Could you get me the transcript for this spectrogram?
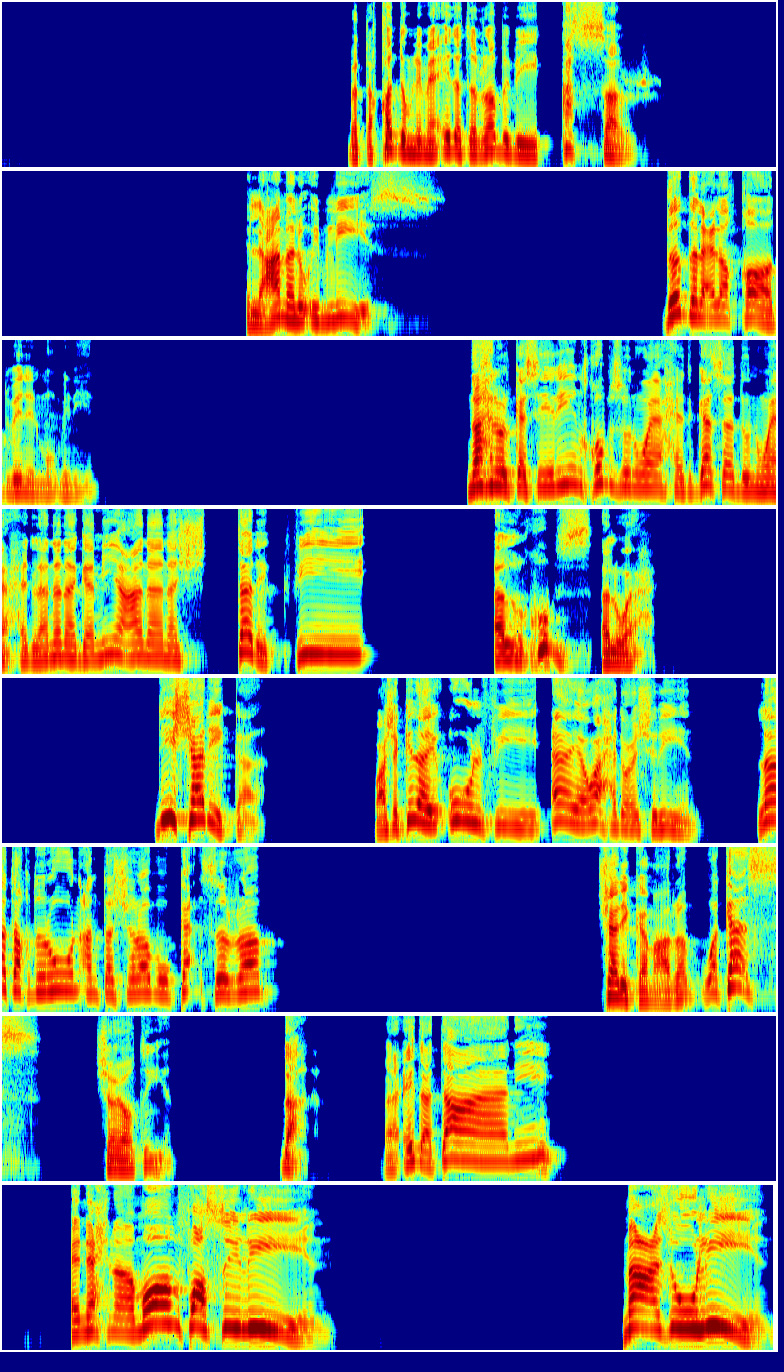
بالتقدم لمائدة الرب بيكسر. اللي عمله إبليس. ضد العلاقات بين المؤمنين. نحن الكثيرين خبز واحد جسد واحد لأننا جميعنا نشترك في الخبز الواحد. دي شركة. وعشان كده يقول في آية 21 لا تقدرون أن تشربوا كأس الرب. شركة مع الرب وكأس شياطين. لا مائدة تعني إن إحنا منفصلين معزولين.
